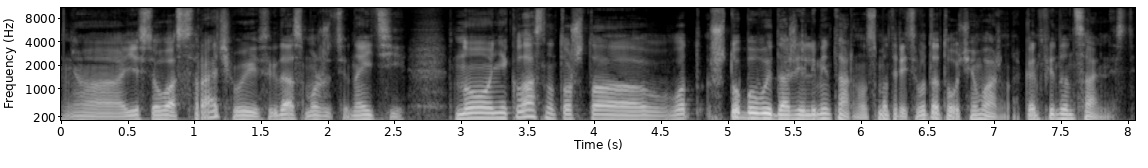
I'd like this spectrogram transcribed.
Э, если у вас срач, вы всегда сможете найти. Но не классно то, что вот чтобы вы даже элементарно, смотрите, вот это очень важно, конфиденциальность.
